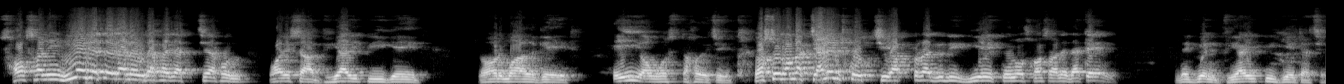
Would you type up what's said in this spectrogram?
শ্মশানে নিয়ে যেতে গেলেও দেখা যাচ্ছে এখন পয়সা ভিআইপি গেট নর্মাল গেট এই অবস্থা হয়েছে। দর্শক, আমরা চ্যালেঞ্জ করছি, আপনারা যদি গিয়ে কোনো শ্মশানে দেখেন, দেখবেন ভিআইপি গেট আছে।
